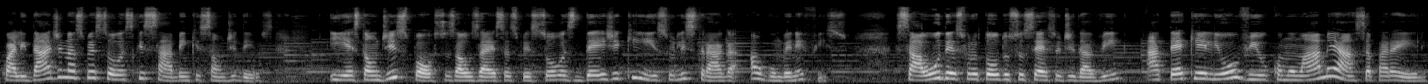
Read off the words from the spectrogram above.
qualidade nas pessoas que sabem que são de Deus e estão dispostos a usar essas pessoas desde que isso lhes traga algum benefício. Saul desfrutou do sucesso de Davi até que ele ouviu como uma ameaça para ele.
